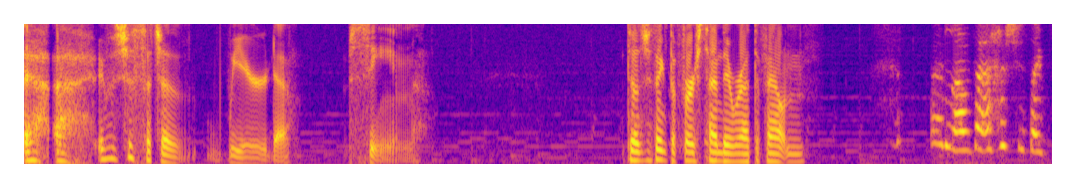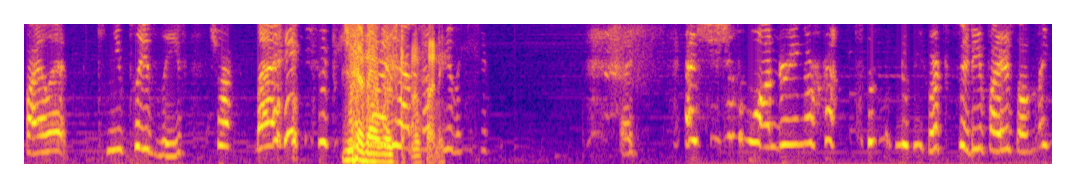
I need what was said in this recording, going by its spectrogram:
uh, uh, it was just such a weird scene. Don't you think the first time they were at the fountain? I love that how she's like, Violet, can you please leave? Sure, bye. Yeah, that was kind of funny. Like, and she's just wandering around New York City by herself. Like,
